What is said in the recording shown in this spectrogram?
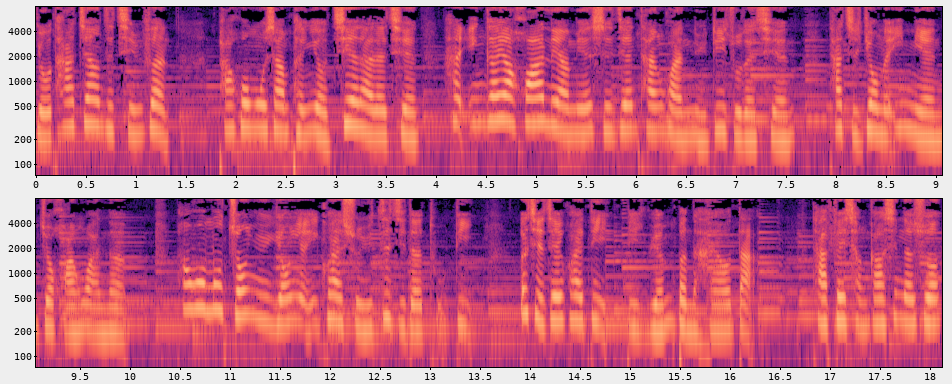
有他这样子勤奋，帕霍木向朋友借来的钱，他应该要花两年时间摊还女地主的钱，他只用了一年就还完了。帕霍木终于拥有一块属于自己的土地，而且这块地比原本的还要大。他非常高兴地说：“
